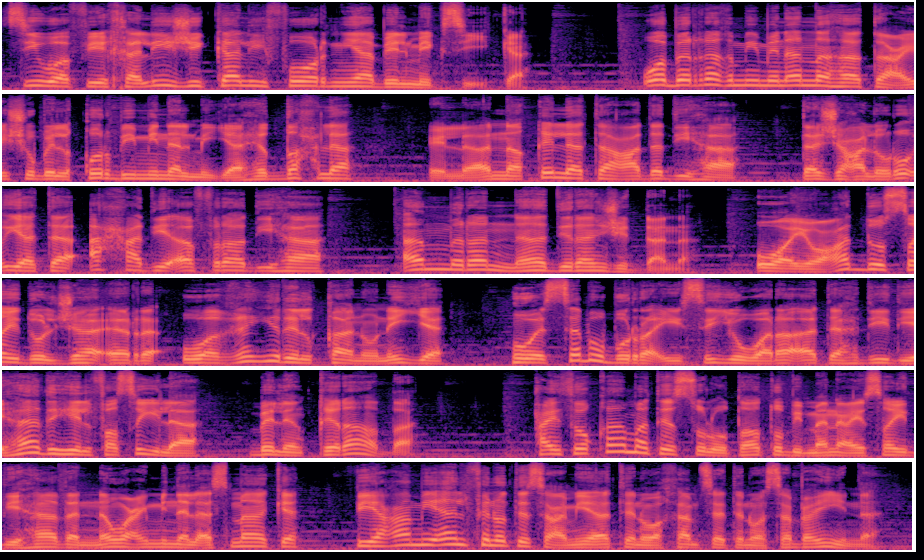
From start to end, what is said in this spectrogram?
سوى في خليج كاليفورنيا بالمكسيك. وبالرغم من أنها تعيش بالقرب من المياه الضحلة إلا أن قلة عددها تجعل رؤية أحد أفرادها أمرا نادرا جدا. ويعد الصيد الجائر وغير القانوني هو السبب الرئيسي وراء تهديد هذه الفصيلة بالانقراض. حيث قامت السلطات بمنع صيد هذا النوع من الأسماك في عام 1975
